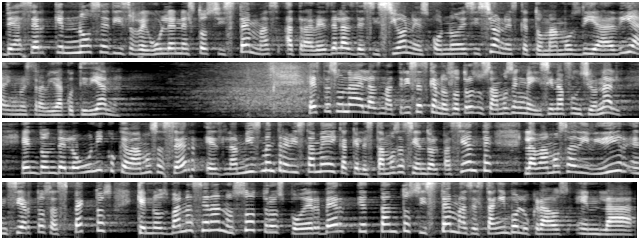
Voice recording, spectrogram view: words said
de hacer que no se disregulen estos sistemas a través de las decisiones o no decisiones que tomamos día a día en nuestra vida cotidiana. Esta es una de las matrices que nosotros usamos en medicina funcional, en donde lo único que vamos a hacer es la misma entrevista médica que le estamos haciendo al paciente, la vamos a dividir en ciertos aspectos que nos van a hacer a nosotros poder ver qué tantos sistemas están involucrados en la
